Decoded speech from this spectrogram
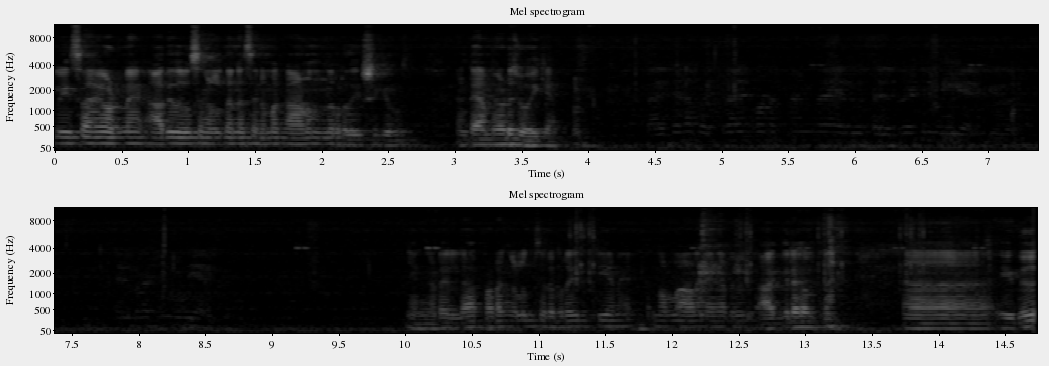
റിലീസായ ഉടനെ ആദ്യ ദിവസങ്ങളിൽ തന്നെ സിനിമ കാണും എന്ന് പ്രതീക്ഷിക്കുന്നു. എന്റെ അമ്മയോട് ചോദിക്കാം. ഞങ്ങളുടെ എല്ലാ പടങ്ങളും സെലിബ്രേറ്റ് ചെയ്യണേ എന്നുള്ളതാണ് ഞങ്ങളുടെ ആഗ്രഹം. ഇത്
